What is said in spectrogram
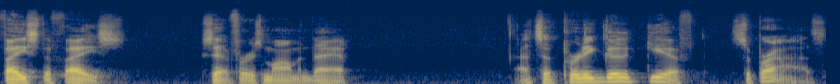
face to face, except for his mom and dad. That's a pretty good gift. Surprise.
